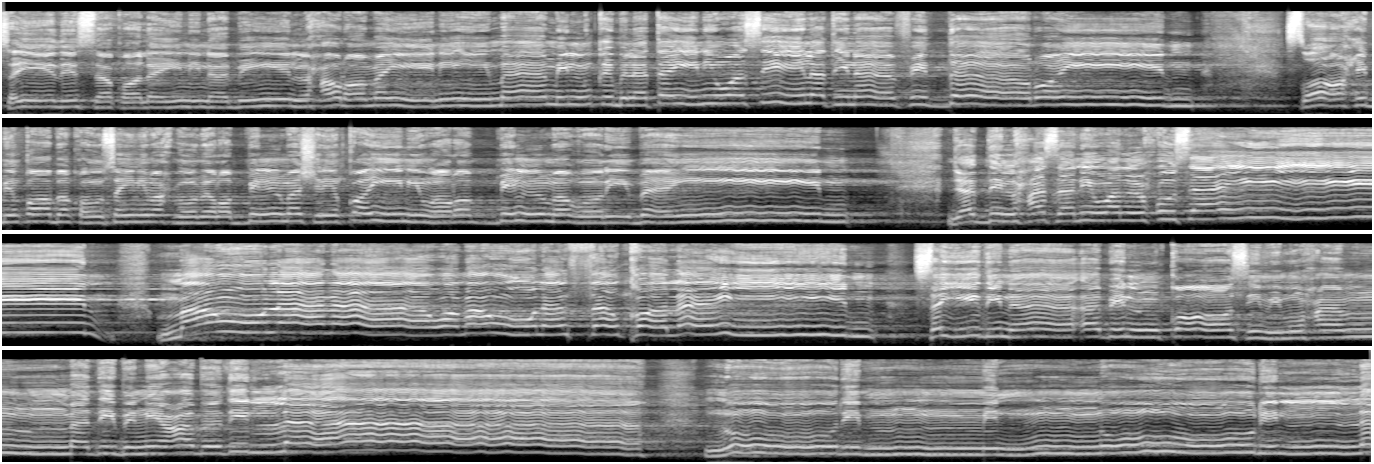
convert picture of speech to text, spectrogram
سيد الثقلين نبي الحرمين إمام القبلتين وسيلتنا في الدارين. صاحب قاب قوسين محبوب رب المشرقين ورب المغربين. جد الحسن والحسين مولانا ومولى الثقلين. سيدنا أبي القاسم محمد بن عبد الله. نور من نور الله.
